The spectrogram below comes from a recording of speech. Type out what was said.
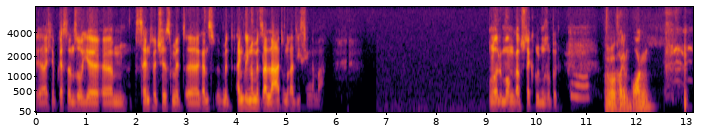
Ja, ich habe gestern so hier ähm, Sandwiches mit äh, ganz mit eigentlich nur mit Salat und Radieschen gemacht. Und heute Morgen gab es Steckrübensuppe. Oh, heute Morgen.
